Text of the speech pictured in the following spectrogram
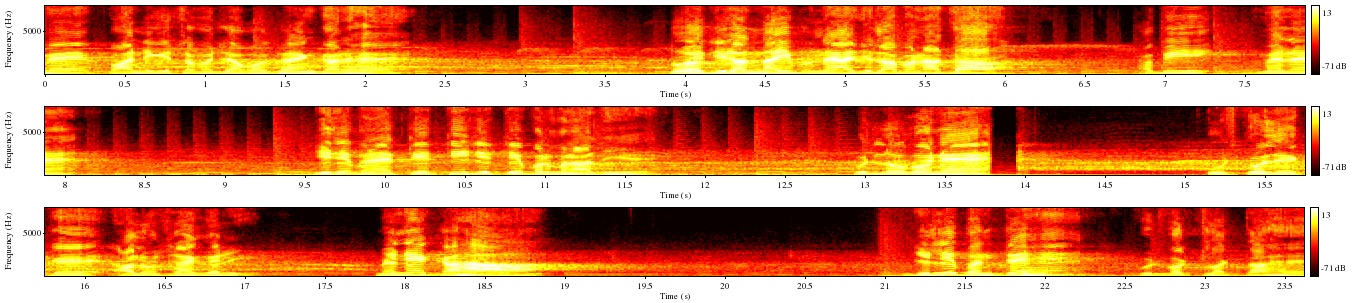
में पानी की समस्या बहुत भयंकर है। दूसरा जिला नई, नया जिला बना था। अभी मैंने ज़िले बनाए, तैतीस से तिरपन बना दिए। कुछ लोगों ने उसको लेके आलोचना करी। मैंने कहा, ज़िले बनते हैं, कुछ वक्त लगता है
